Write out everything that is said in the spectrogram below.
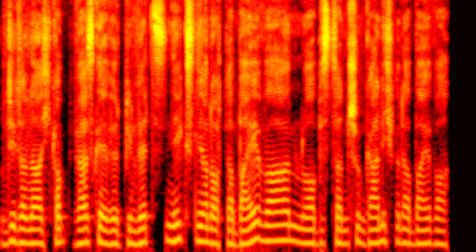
Und die danach, ich glaube, ich weiß gar nicht, ob die im letzten, nächsten Jahr noch dabei waren oder ob es dann schon gar nicht mehr dabei war.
